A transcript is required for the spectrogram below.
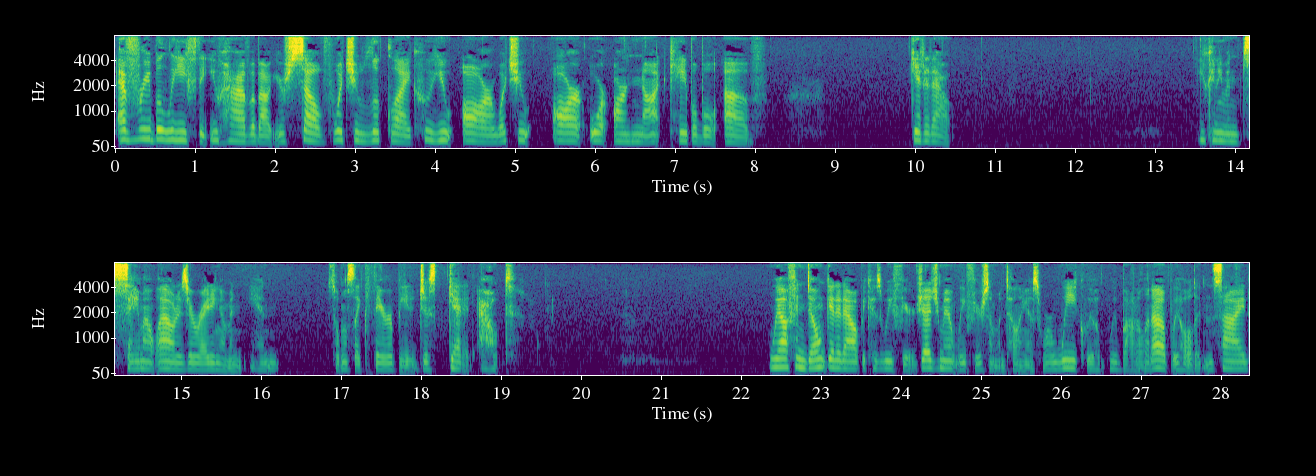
every belief that you have about yourself, what you look like, who you are, what you are or are not capable of. Get it out. You can even say them out loud as you're writing them, and, and it's almost like therapy to just get it out. We often don't get it out because we fear judgment. We fear someone telling us we're weak. We, we bottle it up. We hold it inside.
